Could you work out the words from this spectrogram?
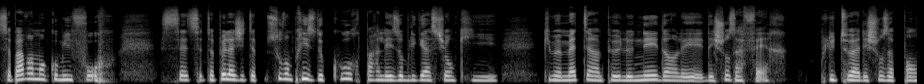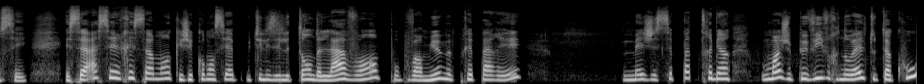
c'est pas vraiment comme il faut. C'est un peu là, j'étais souvent prise de court par les obligations qui, qui me mettaient un peu le nez dans les, des choses à faire, plutôt à des choses à penser. Et c'est assez récemment que j'ai commencé à utiliser le temps de l'avant pour pouvoir mieux me préparer. Mais je sais pas très bien. Moi, je peux vivre Noël tout à coup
